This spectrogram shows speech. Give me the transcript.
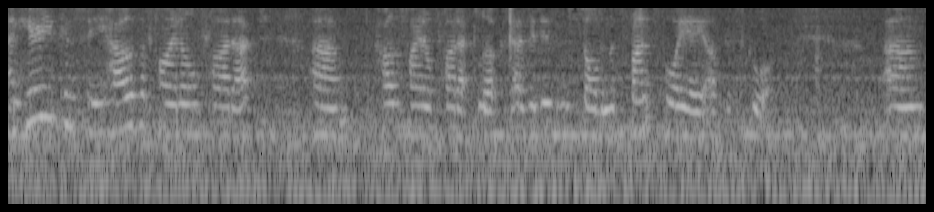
And here you can see how the final product um, how the final product looks as it is installed in the front foyer of the school. Um,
